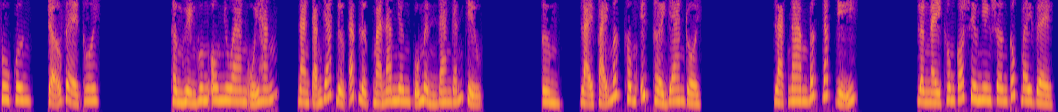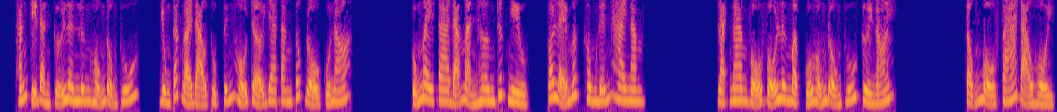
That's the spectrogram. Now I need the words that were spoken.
Phu quân, trở về thôi. Thần huyền huân ôn nhu an ủi hắn, nàng cảm giác được áp lực mà nam nhân của mình đang gánh chịu. Ừm, lại phải mất không ít thời gian rồi. Lạc Nam bất đắc dĩ. Lần này không có siêu nhiên sơn cốc bay về, hắn chỉ đành cưỡi lên lưng hỗn độn thú, dùng các loại đạo thuộc tính hỗ trợ gia tăng tốc độ của nó. Cũng may ta đã mạnh hơn rất nhiều, có lẽ mất không đến 2 năm. Lạc Nam vỗ vỗ lưng mập của hỗn độn thú cười nói. Tổng bộ phá đạo hội.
